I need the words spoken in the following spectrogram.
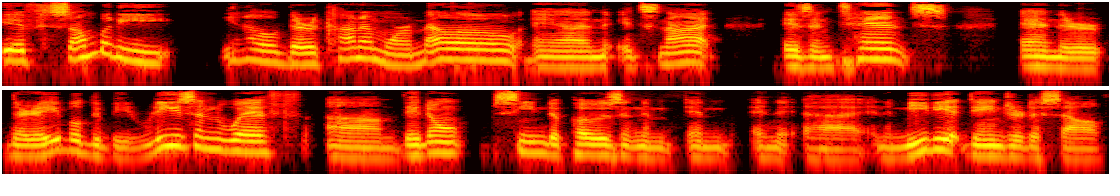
if somebody, you know, they're kind of more mellow and it's not as intense and they're, they're able to be reasoned with, um, they don't seem to pose an, an, an, uh, an immediate danger to self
